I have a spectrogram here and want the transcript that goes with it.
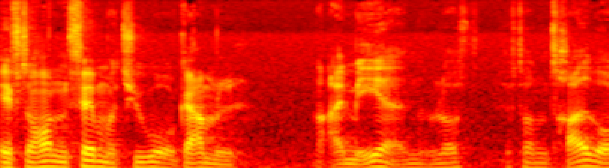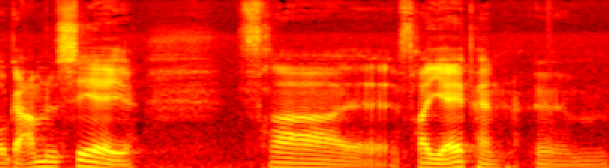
efterhånden 25 år gammel, nej mere, nu også efterhånden 30 år gammel serie fra, øh, fra Japan. Øhm,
